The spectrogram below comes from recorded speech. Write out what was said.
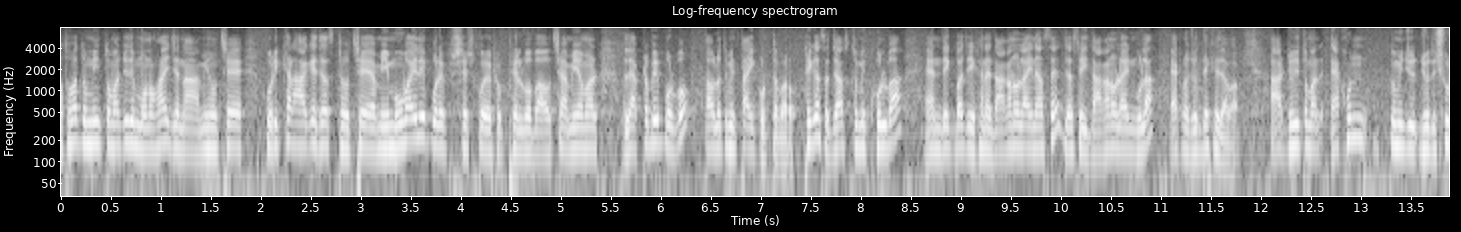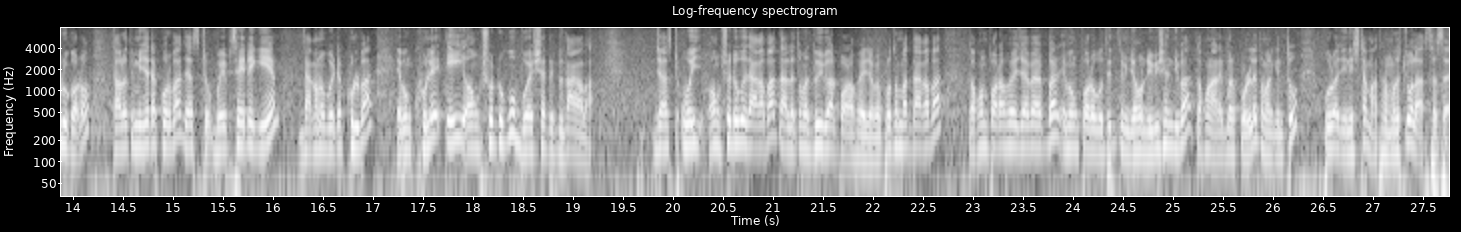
অথবা তুমি, তোমার যদি মনে হয় যে না, আমি হচ্ছে পরীক্ষার আগে জাস্ট হচ্ছে আমি মোবাইলে পড়ে শেষ করে ফেলব বা হচ্ছে আমি আমার ল্যাপটপে পড়ব, তাহলে তুমি তাই করতে পারো। ঠিক আছে? জাস্ট তুমি খুলবা অ্যান্ড দেখবা যে এখানে দাগানো লাইন আছে জাস্ট এই দাগানো লাইনগুলো এক নজর দেখে যাবা। আর যদি তোমার, এখন তুমি যদি শুরু করো, তাহলে তুমি যেটা করবা জাস্ট ওয়েবসাইটে গিয়ে দাগানো বইটা খুলবা এবং খুলে এই অংশটুকু বইয়ের সাথে একটু দাগাবা। জাস্ট ওই অংশটুকু দাগাবা, তাহলে তোমার দুইবার পড়া হয়ে যাবে। প্রথমবার দাগাবা, তখন পড়া হয়ে যাবে একবার এবং পরবর্তীতে তুমি যখন রিভিশন দিবা, তখন আরেকবার পড়লে তোমার কিন্তু পুরো জিনিসটা মাথার মধ্যে চলে আসতেছে।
